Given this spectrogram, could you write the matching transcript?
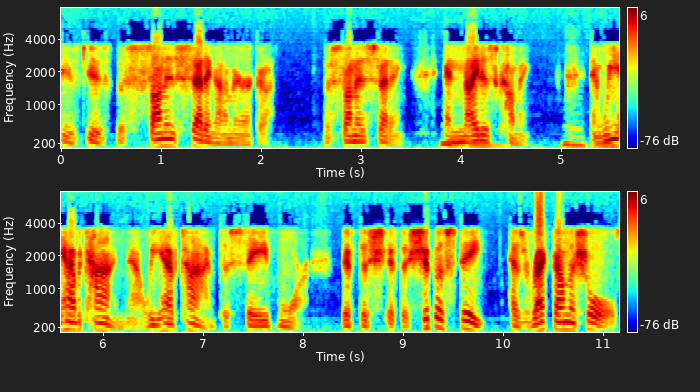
is, is the sun is setting on America. The sun is setting and mm-hmm. night is coming. Mm-hmm. And we have time now. We have time to save more. If the, if the ship of state has wrecked on the shoals,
